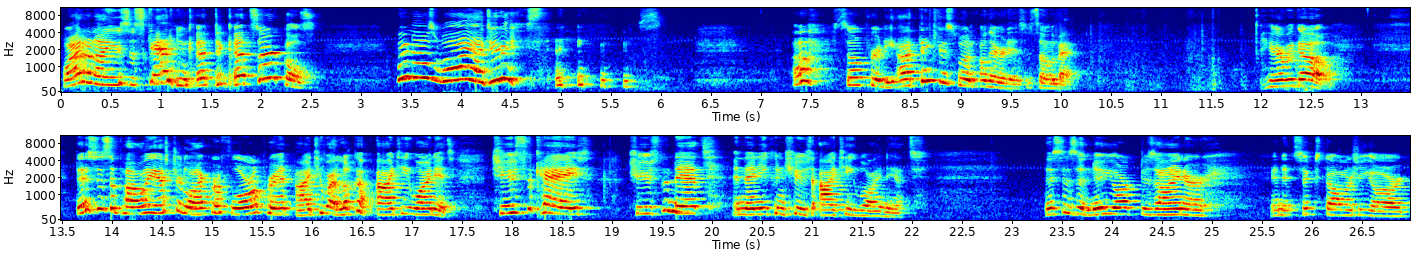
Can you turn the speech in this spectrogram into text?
why don't I use the ScanNCut to cut circles? Who knows why I do these things? oh, so pretty. I think this one, oh there it is, it's on the back. Here we go. This is a polyester lycra floral print ITY. Look up ITY knits. Choose the K's, choose the knits, and then you can choose ITY knits. This is a New York designer, and it's $6 a yard.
